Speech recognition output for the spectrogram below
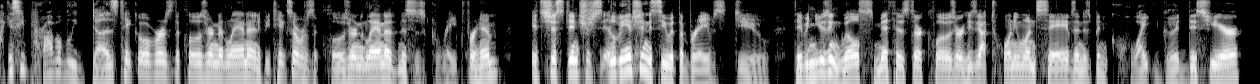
I guess he probably does take over as the closer in Atlanta. And if he takes over as a closer in Atlanta, then this is great for him. It's just interesting. It'll be interesting to see what the Braves do. They've been using Will Smith as their closer. He's got 21 saves and has been quite good this year.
